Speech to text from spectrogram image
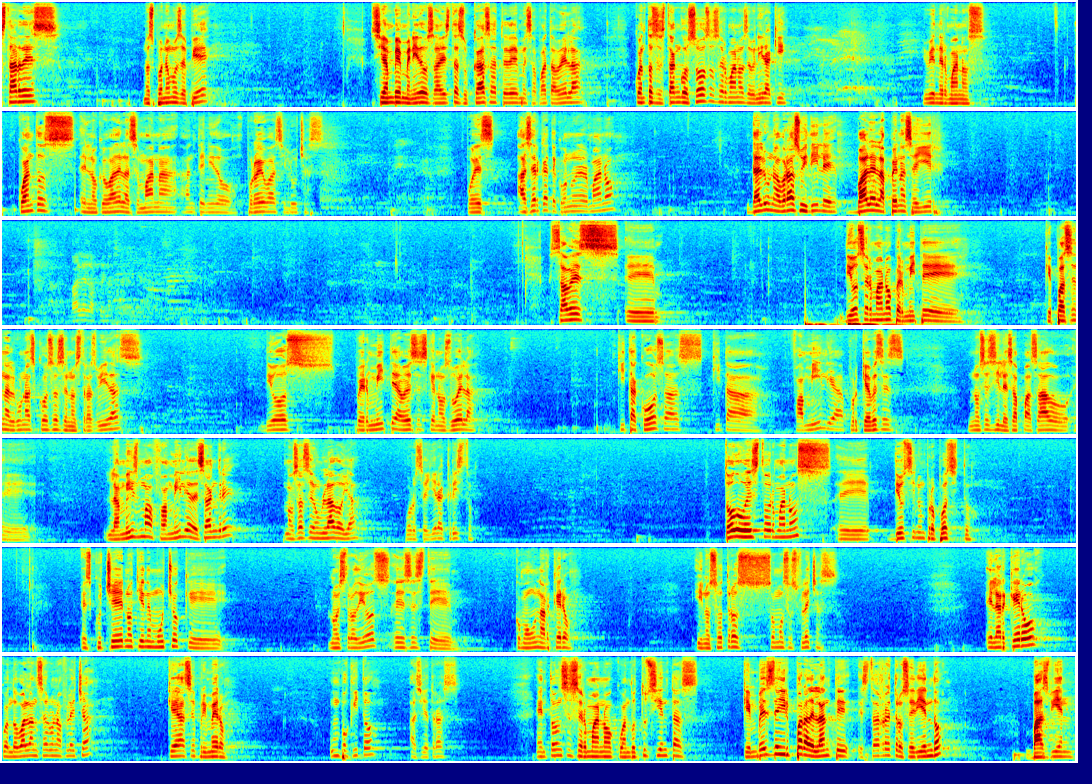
Buenas tardes. Nos ponemos de pie. Sean bienvenidos a esta su casa, TDM Zapata Vela. ¿Cuántos están gozosos, hermanos, de venir aquí? Y bien, hermanos. ¿Cuántos en lo que va de la semana han tenido pruebas y luchas? Pues acércate con un hermano, dale un abrazo y dile, vale la pena seguir. Vale la pena seguir. Sabes, eh, Dios hermano permite que pasen algunas cosas en nuestras vidas. Dios permite a veces que nos duela. Quita cosas, quita familia, porque a veces, no sé si les ha pasado, eh, la misma familia de sangre nos hace a un lado ya por seguir a Cristo. Todo esto, hermanos, eh, Dios tiene un propósito. Escuché no tiene mucho que nuestro Dios es este como un arquero y nosotros somos sus flechas. El arquero cuando va a lanzar una flecha, ¿qué hace primero? Un poquito hacia atrás. Entonces, hermano, cuando tú sientas que en vez de ir para adelante estás retrocediendo, vas bien.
